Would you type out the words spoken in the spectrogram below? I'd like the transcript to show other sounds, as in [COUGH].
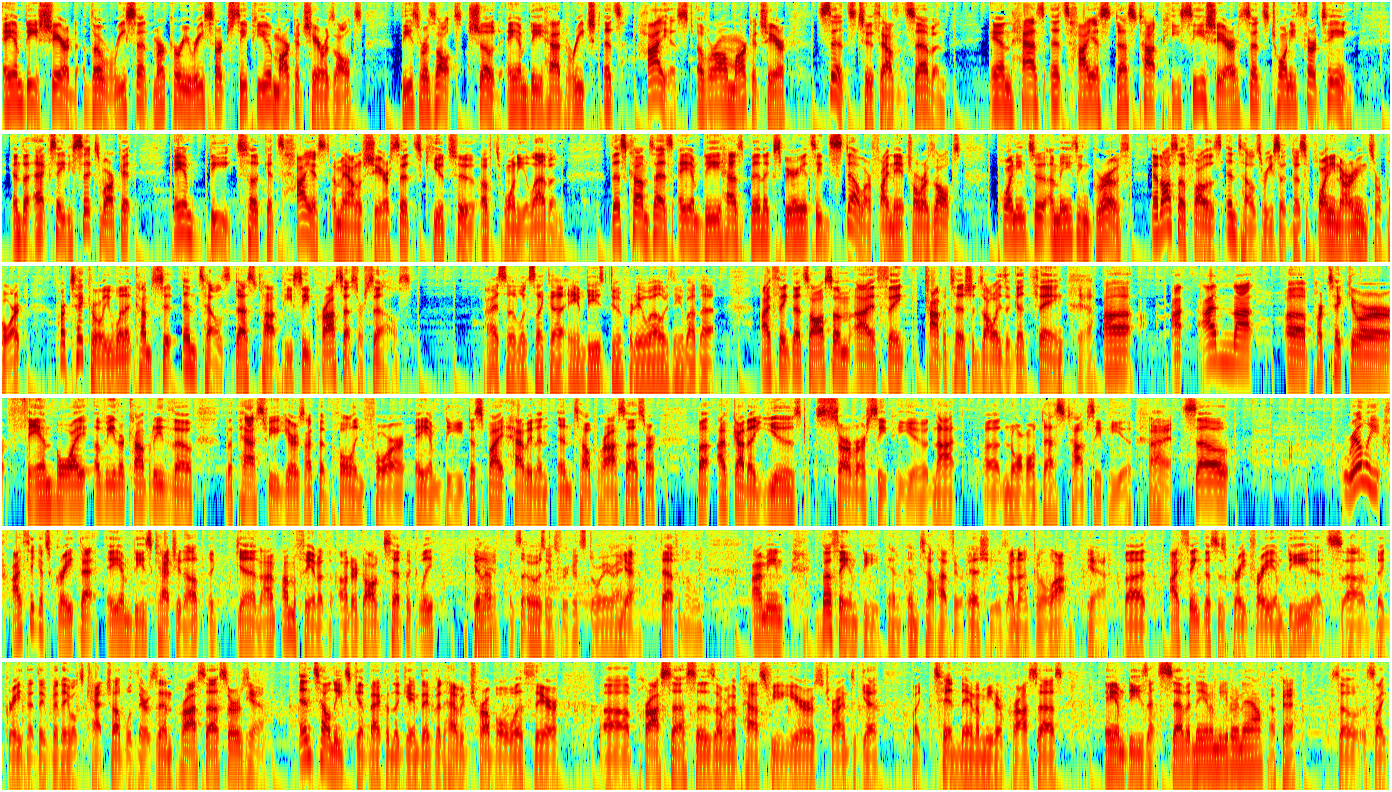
AMD shared the recent Mercury Research CPU market share results. These results showed AMD had reached its highest overall market share since 2007 and has its highest desktop PC share since 2013. In the x86 market, AMD took its highest amount of share since Q2 of 2011. This comes as AMD has been experiencing stellar financial results, pointing to amazing growth. It also follows Intel's recent disappointing earnings report, particularly when it comes to Intel's desktop PC processor sales. All right, so it looks like uh, AMD's doing pretty well. What do you think about that? I think that's awesome. I think competition's always a good thing. Yeah. Uh, I, I'm not a particular fanboy of either company, though. The past few years, I've been pulling for AMD, despite having an Intel processor. But I've got a used server CPU, not a normal desktop CPU. All right. So, really, I think it's great that AMD is catching up. Again, I'm, I'm a fan of the underdog typically. I feel you know? you. It's, always makes for a good story, right? Yeah, definitely. I mean, both AMD and Intel have their issues. I'm not going to lie. Yeah. But I think this is great for AMD. It's uh, been great that they've been able to catch up with their Zen processors. Yeah. Intel needs to get back in the game. They've been having trouble with their uh, processes over the past few years, trying to get like 10 nanometer process. AMD's at 7 nanometer now. Okay. So it's like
